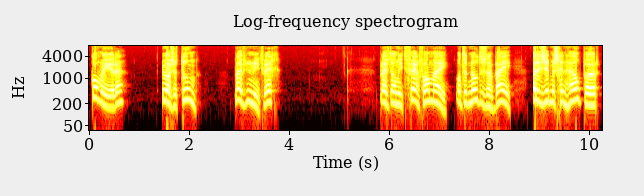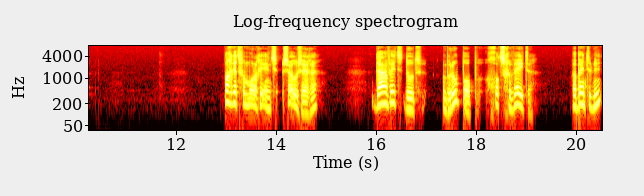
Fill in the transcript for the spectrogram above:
Kom, heren, u was er toen, blijf nu niet weg. Blijf dan niet ver van mij, want de nood is nabij. Er is immers geen helper. Mag ik het vanmorgen eens zo zeggen? David doet een beroep op Gods geweten. Waar bent u nu?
